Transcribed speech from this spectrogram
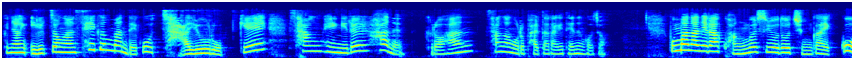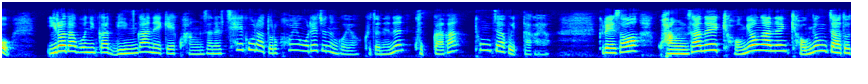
그냥 일정한 세금만 내고 자유롭게 상행위를 하는 그러한 상황으로 발달하게 되는 거죠. 뿐만 아니라 광물 수요도 증가했고 이러다 보니까 민간에게 광산을 채굴하도록 허용을 해주는 거예요. 그전에는 국가가 통제하고 있다가요. 그래서 광산을 경영하는 경영자도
